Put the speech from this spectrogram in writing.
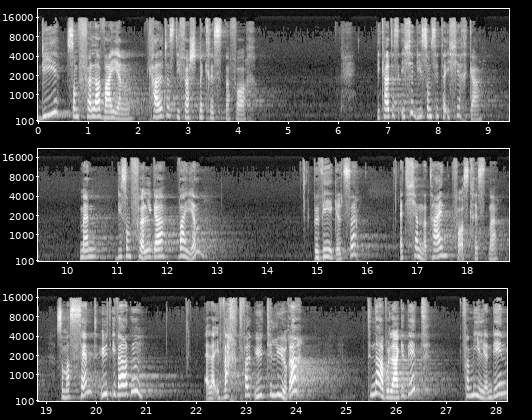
De som følger veien, kaltes de første kristne for. De kaltes ikke de som sitter i kirka, men de som følger veien. Bevegelse, et kjennetegn for oss kristne, som er sendt ut i verden. Eller i hvert fall ut til Lura. Til nabolaget ditt, familien din,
